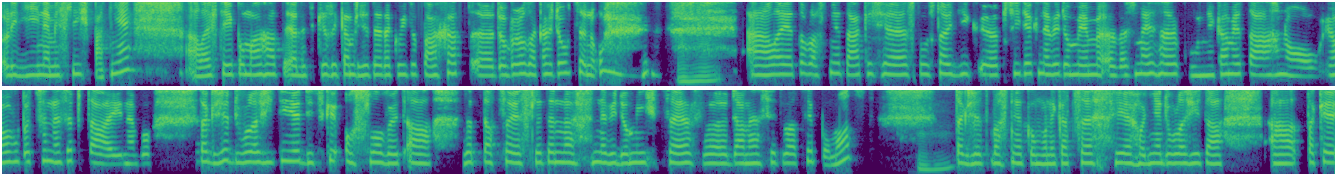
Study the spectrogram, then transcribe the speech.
lidí nemyslí špatně, ale chtějí pomáhat. Já vždycky říkám, že to je takový to páchat eh, dobro za každou cenu. Mhm. ale je to vlastně tak, že spousta lidí eh, přijde k nevědomým, vezme je za ruku, někam je táhnou, jo, vůbec se nezeptají, nebo takže důležitý je vždycky oslovit a zeptat se, jestli ten nevědomý chce v dané situaci pomoct. Mhm. Takže vlastně komunikace je hodně důležitá. A také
